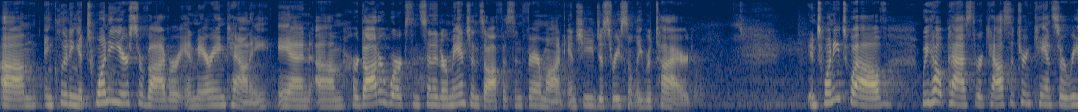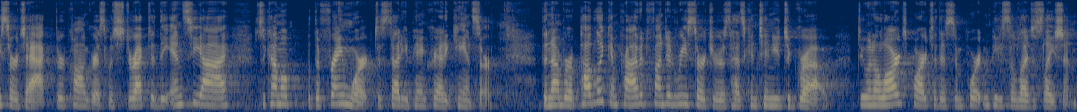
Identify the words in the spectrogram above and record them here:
um, including a 20-year survivor in Marion County. And um, her daughter works in Senator Manchin's office in Fairmont, and she just recently retired. In 2012, we helped pass the Recalcitrant Cancer Research Act through Congress, which directed the NCI to come up with a framework to study pancreatic cancer. The number of public and private funded researchers has continued to grow, due in a large part to this important piece of legislation.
